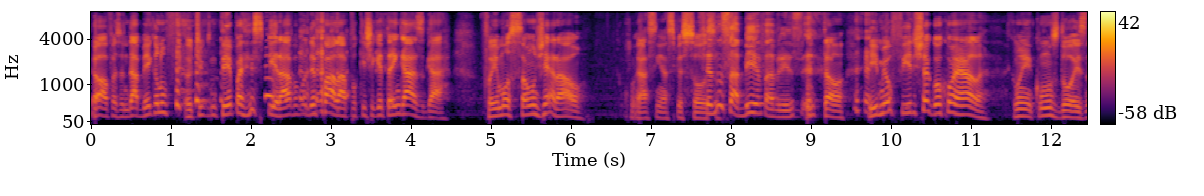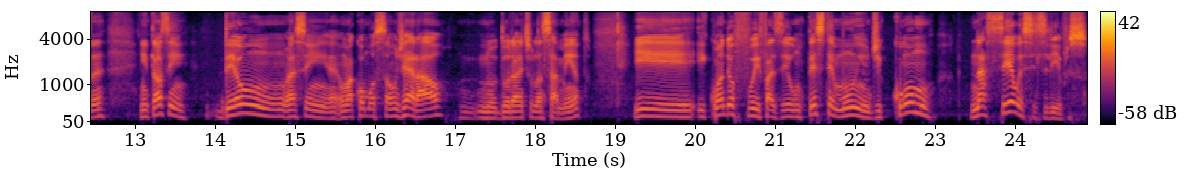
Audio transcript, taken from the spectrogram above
Ó, assim, ainda bem que eu não. Eu tive um tempo para respirar para poder falar, porque cheguei até a engasgar. Foi emoção geral. Assim, as pessoas. Você não sabia, Fabrício? Então. E meu filho chegou com ela, com, com os dois, né? Então, assim, deu um, assim, uma comoção geral no, durante o lançamento. E, e quando eu fui fazer um testemunho de como nasceu esses livros,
